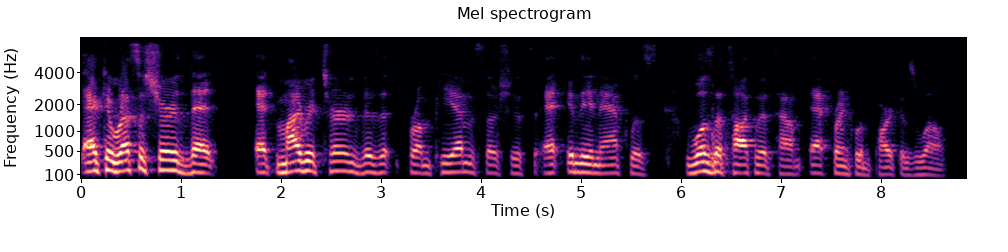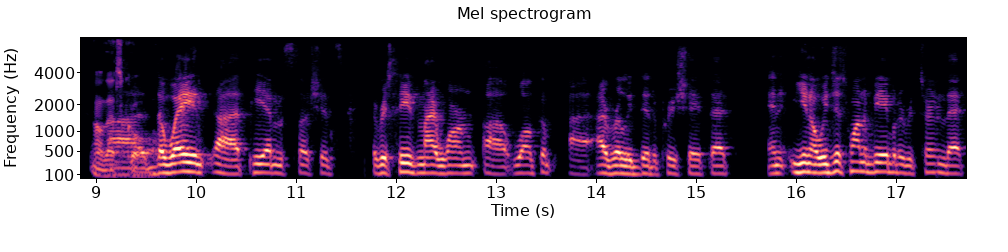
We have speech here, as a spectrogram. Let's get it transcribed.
I can rest assured that at my return visit from PM Associates at Indianapolis was the talk of the town at Franklin Park as well. Oh, that's cool. Uh, the way uh, PM Associates received my warm uh, welcome, uh, I really did appreciate that and you know we just want to be able to return that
